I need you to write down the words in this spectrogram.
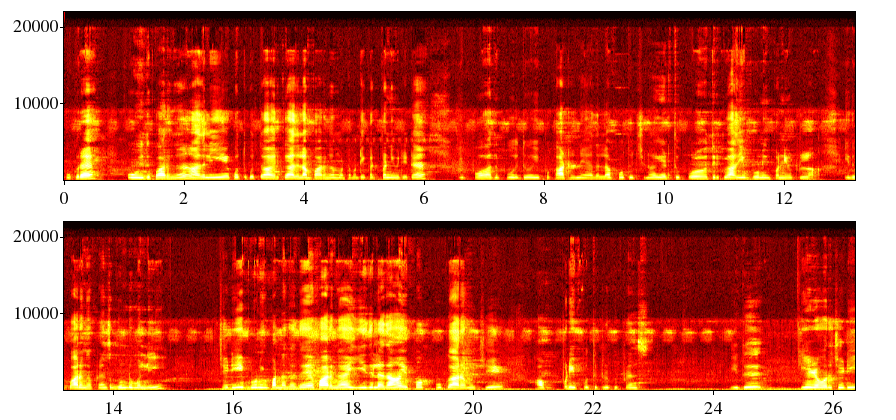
பூக்கிற பூ இது பாருங்கள் அதுலேயே கொத்து கொத்தாக இருக்குது அதெல்லாம் பாருங்கள் மொட்டை மொட்டையாக கட் பண்ணி விட்டுட்டேன். இப்போது அது பூ இது இப்போ காட்டுறேனே அதெல்லாம் பூத்துடுச்சுன்னா எடுத்து போ திருப்பி அதையும் ப்ரூனிங் பண்ணி விட்டுடலாம். இது பாருங்கள் ஃப்ரெண்ட்ஸ் குண்டு மல்லி செடி ப்ரூனிங் பண்ணது அது. பாருங்கள் இதில் தான் இப்போ பூக்க ஆரம்பிச்சு அப்படி பூத்துட்ருக்கு ஃப்ரெண்ட்ஸ் இது கீழே ஒரு செடி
